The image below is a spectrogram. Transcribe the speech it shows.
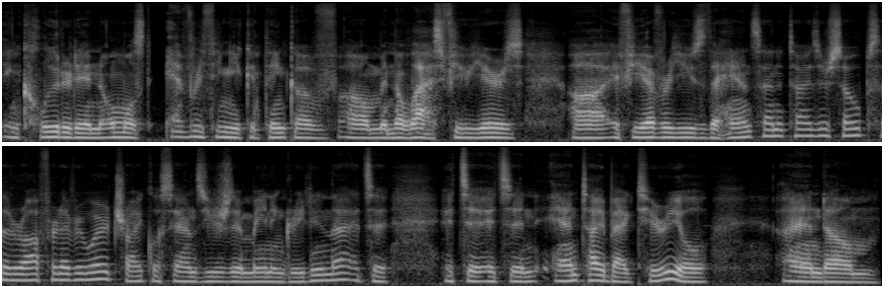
included in almost everything you can think of um, in the last few years. Uh, if you ever use the hand sanitizer soaps that are offered everywhere, triclosan is usually a main ingredient in that. It's a, it's a, it's an antibacterial, and um,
